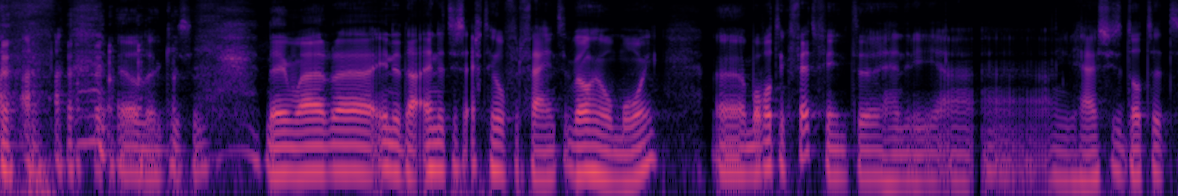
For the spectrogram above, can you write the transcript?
heel leuk is het. Nee, maar eh, inderdaad. En het is echt heel verfijnd. Wel heel mooi. Eh, maar wat ik vet vind, eh, Henry, aan jullie huis, is dat het...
